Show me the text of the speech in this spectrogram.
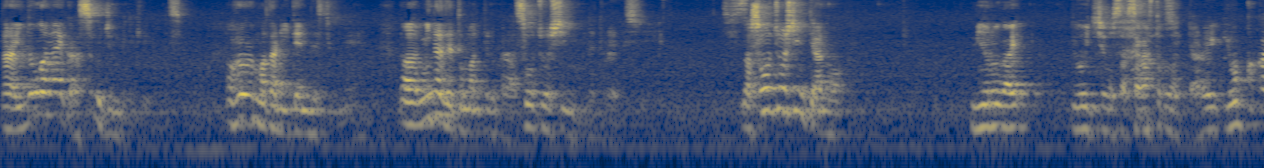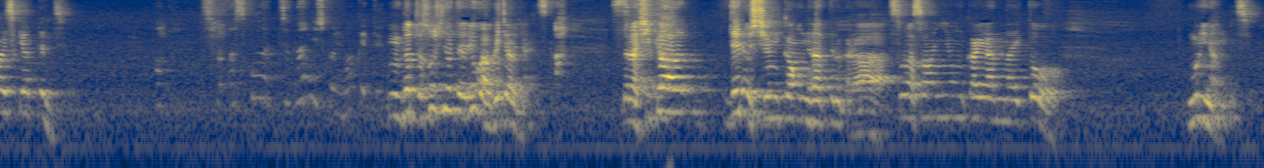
だから移動がないからすぐ準備できこれまた利点ですよねだからみん。なで泊まってるから早朝シーンもね取れるし早朝シーンってあの稔が陽一をさ探すところだってあれ4日買い付けやってるん。ですよそあそこはじゃ何日かに分けてうん、だってそうしないと夜が明けちゃうじゃないですかだから日が出る瞬間を狙ってるからそれは34回やん。ないと無理なん。ですよ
